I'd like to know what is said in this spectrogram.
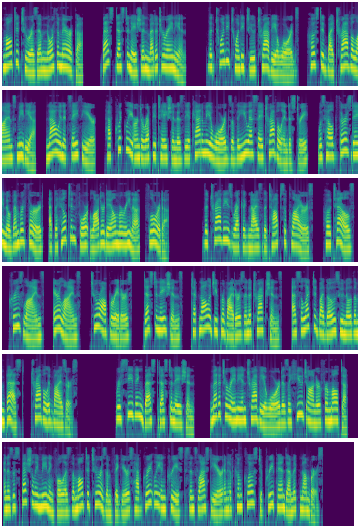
Malta Tourism North America. Best Destination Mediterranean. The 2022 Travvy Awards, hosted by Trav Alliance Media, now in its eighth year, have quickly earned a reputation as the Academy Awards of the USA travel industry, was held Thursday, November 3rd, at the Hilton Fort Lauderdale Marina, Florida. The Travvys recognize the top suppliers, hotels, cruise lines, airlines, tour operators, destinations, technology providers and attractions, as selected by those who know them best, travel advisors. Receiving Best Destination Mediterranean Travvy Award is a huge honor for Malta, and is especially meaningful as the Malta tourism figures have greatly increased since last year and have come close to pre-pandemic numbers.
